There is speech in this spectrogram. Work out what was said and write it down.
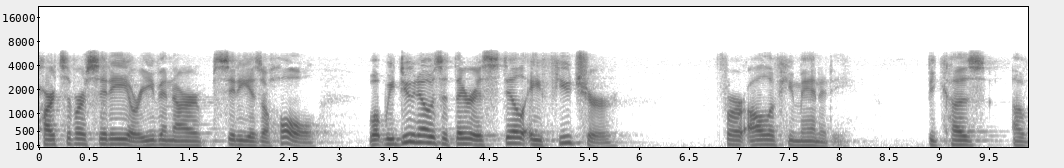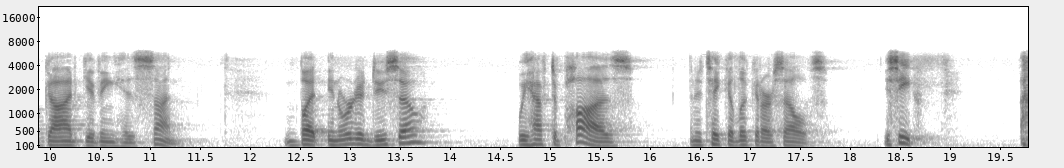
parts of our city or even our city as a whole, what we do know is that there is still a future for all of humanity because of God giving his Son. But in order to do so, we have to pause and to take a look at ourselves. You see,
